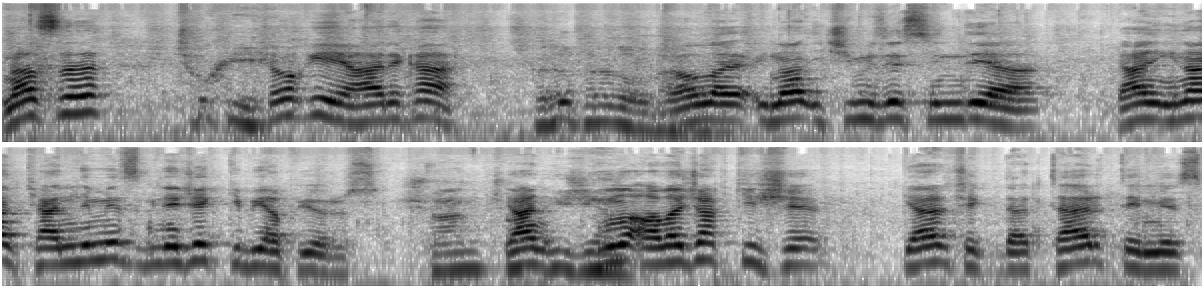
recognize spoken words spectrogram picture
Nasıl? Çok iyi. Çok iyi harika. Pırıl pırıl oldu. Vallahi inan içimize sindi ya. Yani inan kendimiz binecek gibi yapıyoruz. Şu an çok Yani hijyen. bunu alacak kişi gerçekten tertemiz,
